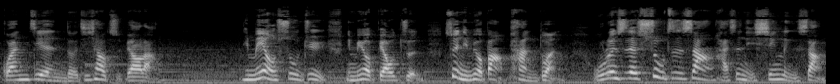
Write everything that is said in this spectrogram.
关键的绩效指标啦。你没有数据，你没有标准，所以你没有办法判断。无论是在数字上，还是你心灵上，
